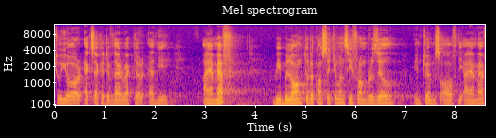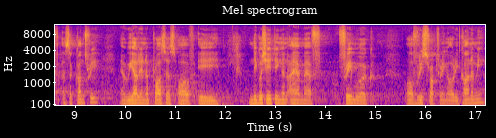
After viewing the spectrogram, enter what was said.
to your executive director at the IMF. We belong to the constituency from Brazil in terms of the IMF as a country, and we are in a process of a negotiating an IMF framework of restructuring our economy.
